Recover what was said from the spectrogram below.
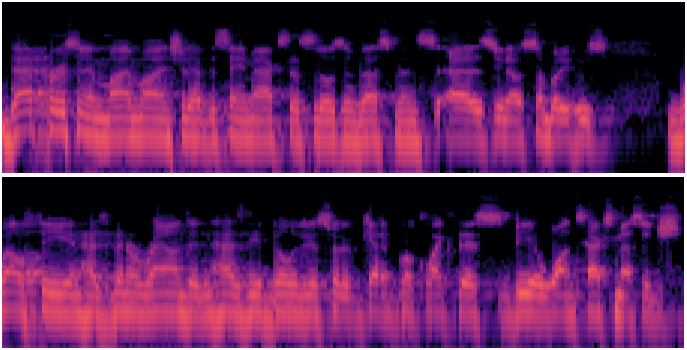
That person, in my mind, should have the same access to those investments as you know somebody who's wealthy and has been around it and has the ability to sort of get a book like this via one text message.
